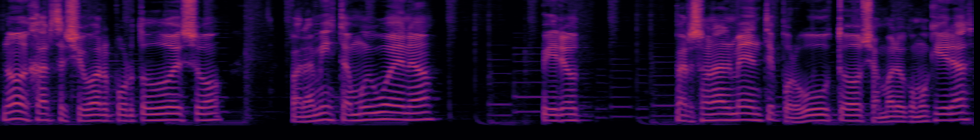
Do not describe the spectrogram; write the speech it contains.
no dejarse llevar por todo eso. Para mí está muy buena, pero personalmente, por gusto, llamarlo como quieras,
